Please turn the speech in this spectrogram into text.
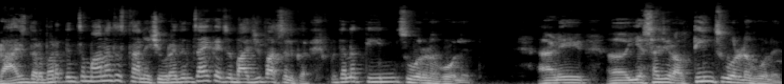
राज दरबारात त्यांचं मानाचं स्थान आहे. शिवराजांचं ऐकायचं बाजी पासलकर मग त्यांना तीन सुवर्ण गोल आहेत. आणि यशाजीराव तीन सुवर्ण गोल आहेत.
